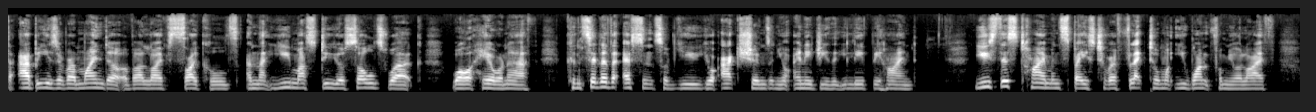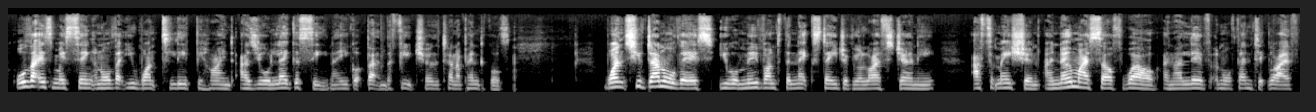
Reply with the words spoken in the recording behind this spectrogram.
the Abbey is a reminder of our life cycles and that you must do your soul's work while here on earth. Consider the essence of you, your actions, and your energy that you leave behind. Use this time and space to reflect on what you want from your life, all that is missing, and all that you want to leave behind as your legacy. Now, you got that in the future, of the Ten of Pentacles. Once you've done all this, you will move on to the next stage of your life's journey affirmation I know myself well and I live an authentic life.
